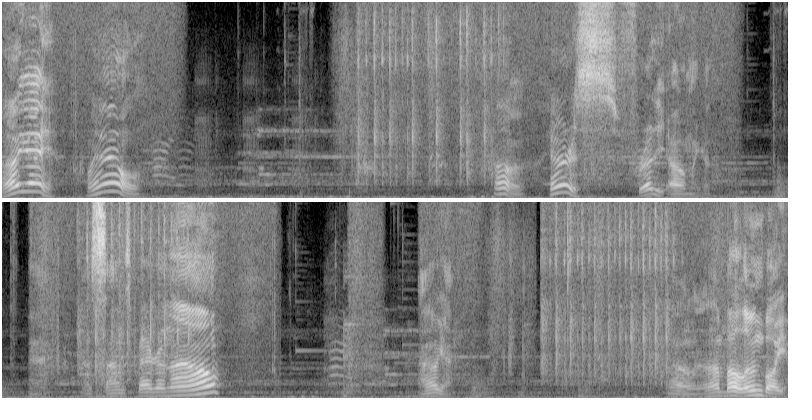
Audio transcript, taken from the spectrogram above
Okay, well. Oh, here's Freddy. Oh my god. Yeah, that sounds better now. Okay. Oh, balloon boy.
